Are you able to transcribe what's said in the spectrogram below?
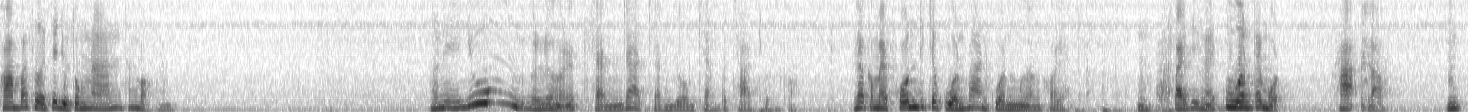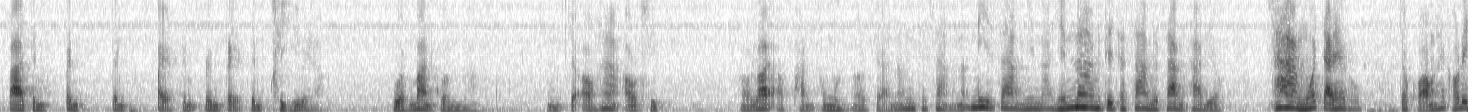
ความประเสริฐจะอยู่ตรงนั้น ท่านบอกนั้นอันนี้ยุ่งเรื่องอะไรแข่งญาติแข่งโยมแข่งประชาชนเขาแล้วก็ไม่พ้นที่จะกวนบ้านกวนเมืองเขาแหละไปที่ไหนกวนไปหมด พระเรามันตายเป็นเป็นเป็นเปรตเป็นเป็นเปรตเป็นผีไปแล้วกวนบ้านกวนเมืองจะเอาห้าเอาสิบเอาร้อยเอาพันเอาหมื่นเอาแสนนั้นจะสร้างนะนี่สร้างนี่นะ เห็นหน้ามันจะสร้างจะสร้างท่าเดียว สร้างหัวใจให้เขาจ้าของให้เขาได้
